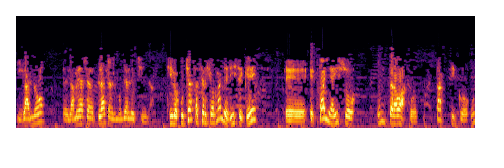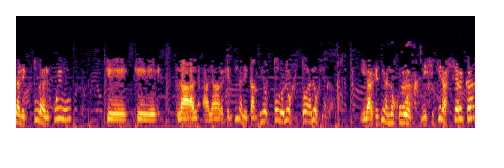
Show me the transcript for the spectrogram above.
y ganó eh, la medalla de plata en el Mundial de China. Si lo escuchás a Sergio Hernández, dice que eh, España hizo un trabajo táctico, una lectura del juego que la, a la Argentina le cambió todo toda lógica. Y la Argentina no jugó ni siquiera cerca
